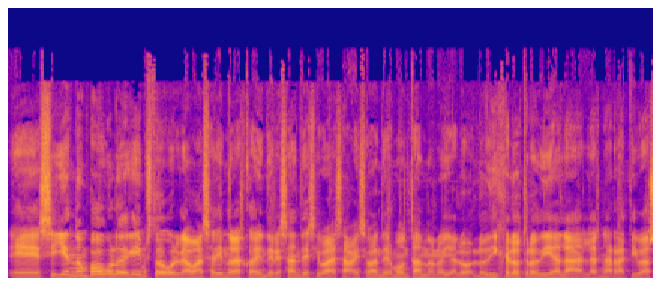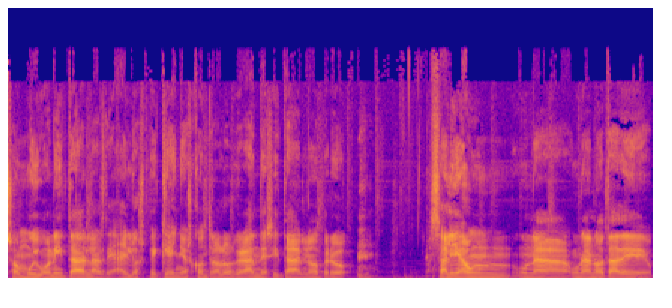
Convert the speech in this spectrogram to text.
Eh, siguiendo un poco con lo de GameStop, porque van saliendo las cosas interesantes y se van desmontando, ¿no? Ya lo, dije el otro día, las narrativas son muy bonitas, las de ay, los pequeños contra los grandes y tal, ¿no? Pero salía una, nota de.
